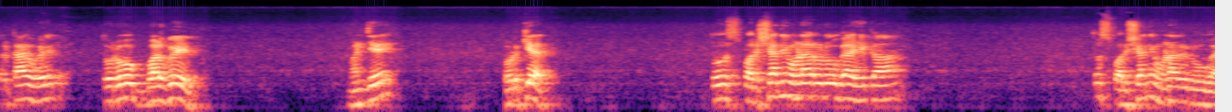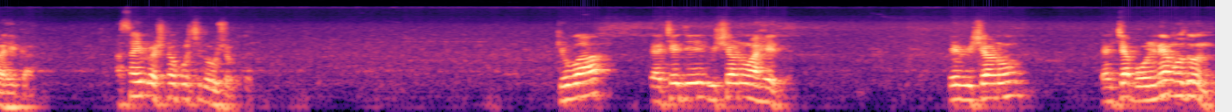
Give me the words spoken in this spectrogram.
तर काय होईल? तो रोग बळवेल. म्हणजे थोडक्यात तो स्पर्शाने होणारा रोग आहे का? तो स्पर्शाने होणारा रोग आहे का? असाही प्रश्न उपस्थित होऊ शकतो. किंवा त्याचे जे विषाणू आहेत ते विषाणू त्यांच्या बोलण्यामधून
